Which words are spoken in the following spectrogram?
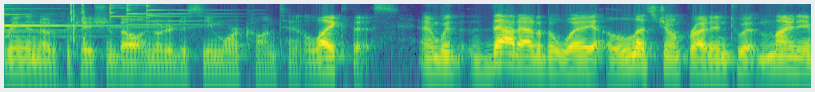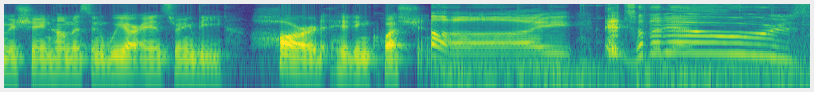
ring the notification bell in order to see more content like this. And with that out of the way, let's jump right into it. My name is Shane Hummus, and we are answering the hard hitting question. Hi, into the news!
